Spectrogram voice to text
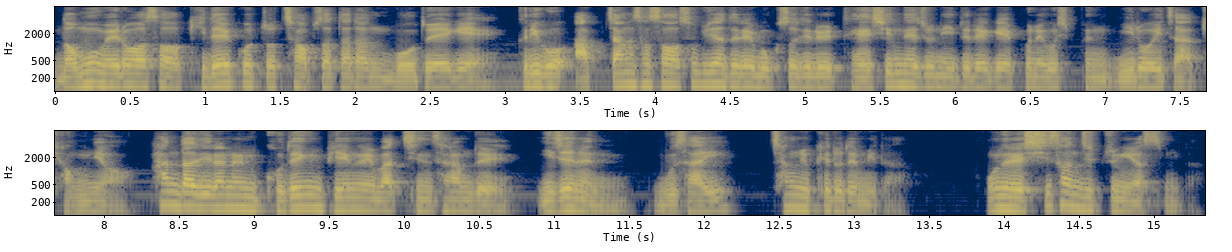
너무 외로워서 기댈 곳조차 없었다던 모두에게, 그리고 앞장서서 소비자들의 목소리를 대신 내준 이들에게 보내고 싶은 위로이자 격려. 한 달이라는 고된 비행을 마친 사람들, 이제는 무사히 착륙해도 됩니다. 오늘의 시선 집중이었습니다.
